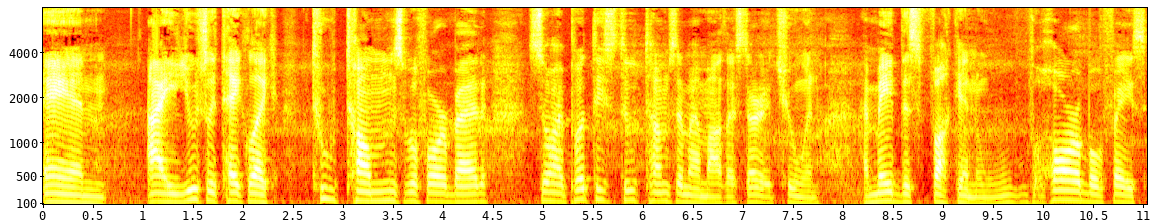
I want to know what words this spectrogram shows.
and I usually take like two tums before bed. So I put these two tums in my mouth. I started chewing. I made this fucking horrible face,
